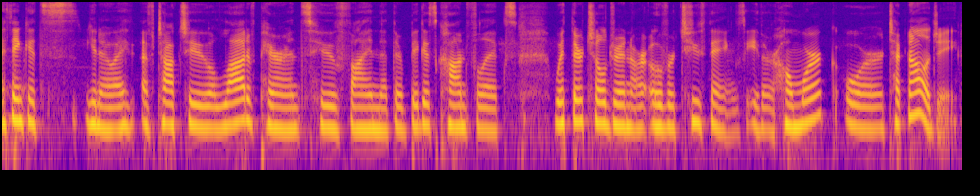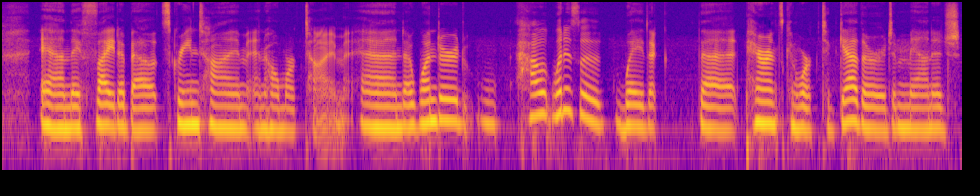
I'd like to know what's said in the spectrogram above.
I think it's, you know, I, have talked to a lot of parents who find that their biggest conflicts with their children are over two things either homework or technology. And they fight about screen time and homework time. And I wondered how, what is a way that, that parents can work together to manage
